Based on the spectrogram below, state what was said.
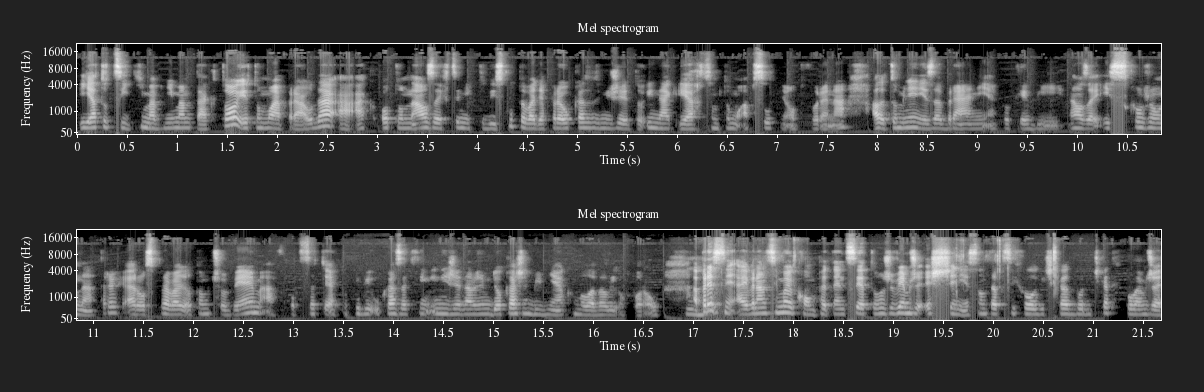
ja to cítim a vnímam takto, je to moja pravda a ak o tom naozaj chce niekto diskutovať a preukázať mi, že je to inak, ja som tomu absolútne otvorená, ale to mne nezabráni ako keby naozaj ísť s kožou na trh a rozprávať o tom, čo viem a v podstate ako keby ukázať tým iným ženám, že mi dokážem byť v nejakom leveli oporou. Mm-hmm. A mhm. presne aj v rámci mojej kompetencie toho, že viem, že ešte nie som tá psychologička, odborníčka, tak poviem, že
